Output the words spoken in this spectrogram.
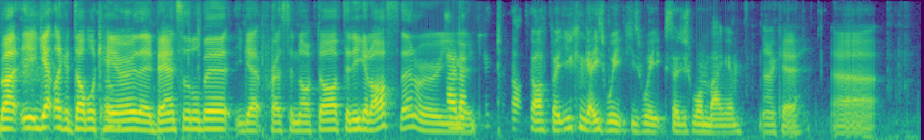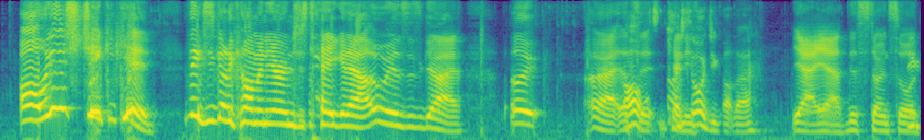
but you get like a double KO. They advance a little bit. You get Preston knocked off. Did he get off then, or are you I good? he's knocked off, but you can get. He's weak. He's weak. So just one bang him. Okay. Uh. Oh, look at this cheeky kid. He thinks he's gonna come in here and just take it out. Who is this guy? Like, all right, that's oh, it. that Kenny's- sword you got there? Yeah, yeah. This stone sword.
